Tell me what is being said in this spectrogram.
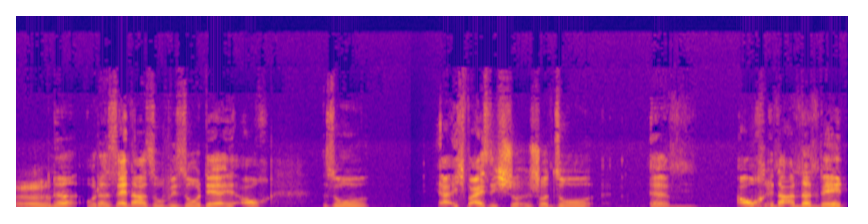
Äh. Ne? Oder Senna sowieso, der auch so ja, ich weiß nicht, schon, schon so ähm, auch in einer anderen Welt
